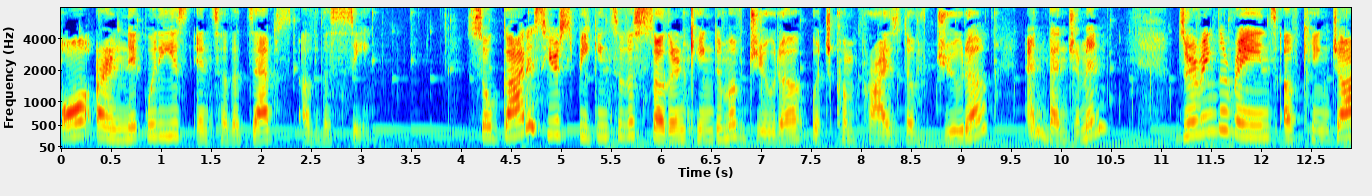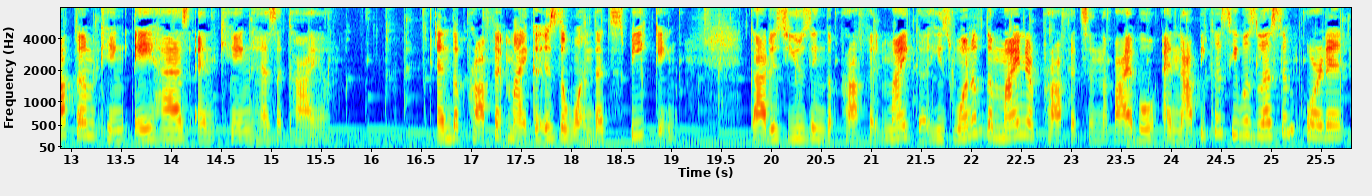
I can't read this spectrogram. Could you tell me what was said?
all our iniquities into the depths of the sea. So, God is here speaking to the southern kingdom of Judah, which comprised of Judah and Benjamin, during the reigns of King Jotham, King Ahaz, and King Hezekiah. And the prophet Micah is the one that's speaking. God is using the prophet Micah. He's one of the minor prophets in the Bible, and not because he was less important,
